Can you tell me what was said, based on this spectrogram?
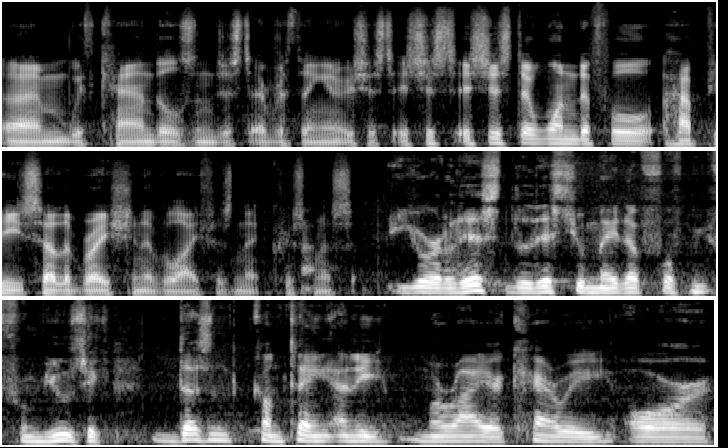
um, with candles and just everything. And it was just it's just it's just a wonderful, happy celebration of life, isn't it? Christmas. Your list, the list you made up for, for music, doesn't contain any Mariah Carey or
